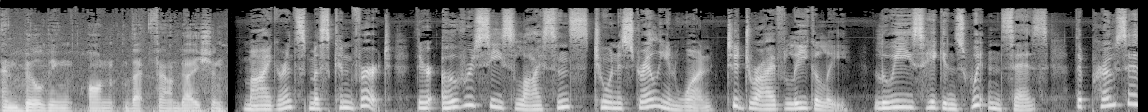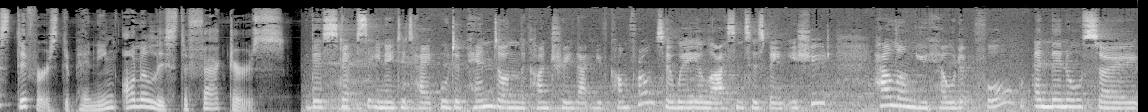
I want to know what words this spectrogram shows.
and building on that foundation. Migrants must convert their overseas license to an Australian one to drive legally. Louise Higgins Witten says the process differs depending on a list of factors. The steps that you need to take will depend on the country that you've come from, so where your license has been issued, how long you held it for, and then also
